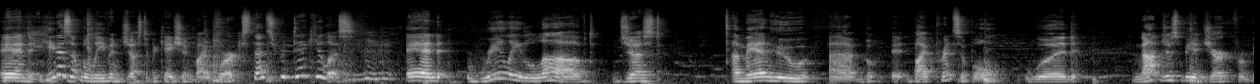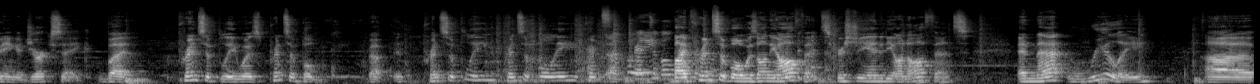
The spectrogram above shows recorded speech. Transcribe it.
And he doesn't believe in justification by works. That's ridiculous. And really loved just a man who, uh, b- by principle, would not just be a jerk for being a jerk's sake, but principally was principle. Uh, principally, principally, prin- uh, by principle was on the offense, Christianity on offense, and that really, uh,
